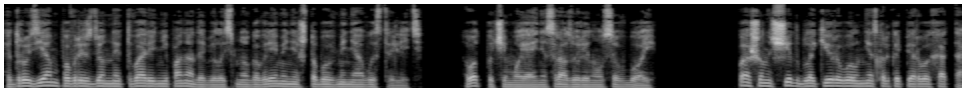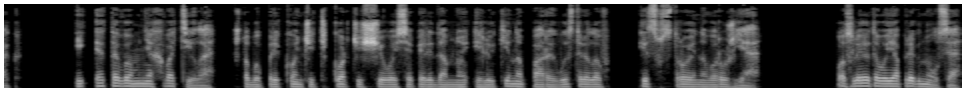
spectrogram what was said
И друзьям поврежденной твари не понадобилось много времени, чтобы в меня выстрелить. Вот почему я не сразу ринулся в бой. Пашин щит блокировал несколько первых атак. И этого мне хватило, чтобы прикончить корчащегося передо мной Илюкина парой выстрелов из встроенного ружья. После этого я пригнулся,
